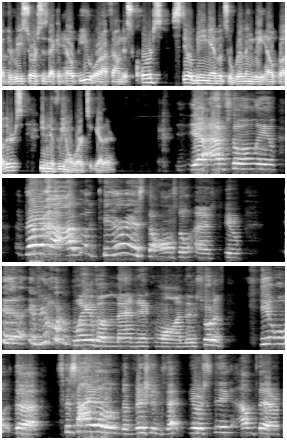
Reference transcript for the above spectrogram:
of the resources that could help you, or I found this course, still being able to willingly help others, even if we don't work together. Yeah, absolutely. Derick, I'm curious to also ask you if you could wave a magic wand and sort of heal the societal divisions that you're seeing out there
